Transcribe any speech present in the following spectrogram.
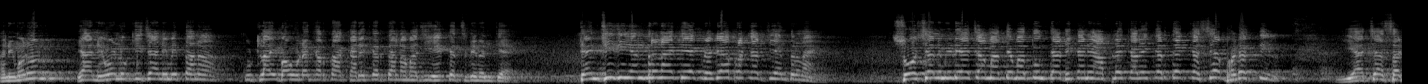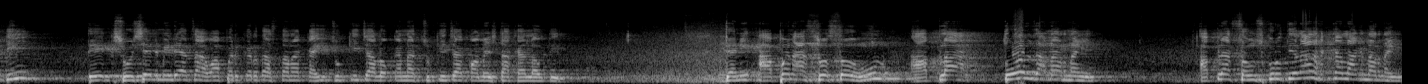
आणि म्हणून या निवडणुकीच्या निमित्तानं कुठलाही भाऊ न करता कार्यकर्त्यांना माझी एकच विनंती आहे. त्यांची जी यंत्रणा आहे ती एक वेगळ्या प्रकारची यंत्रणा आहे. सोशल मीडियाच्या माध्यमातून त्या ठिकाणी आपले कार्यकर्ते कसे भडकतील याच्यासाठी ते सोशल मीडियाचा वापर करत असताना काही चुकीच्या लोकांना चुकीच्या कॉमेंट्स टाकायला लावतील. त्यांनी आपण अस्वस्थ होऊन आपला तोल जाणार नाही. आपल्या संस्कृतीला धक्का लागणार नाही.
